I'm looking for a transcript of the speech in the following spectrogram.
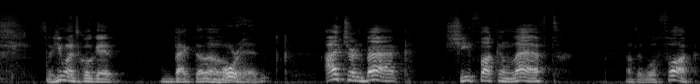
so he went to go get back the other hoe. More head. I turned back. She fucking left. I was like, well, fuck.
